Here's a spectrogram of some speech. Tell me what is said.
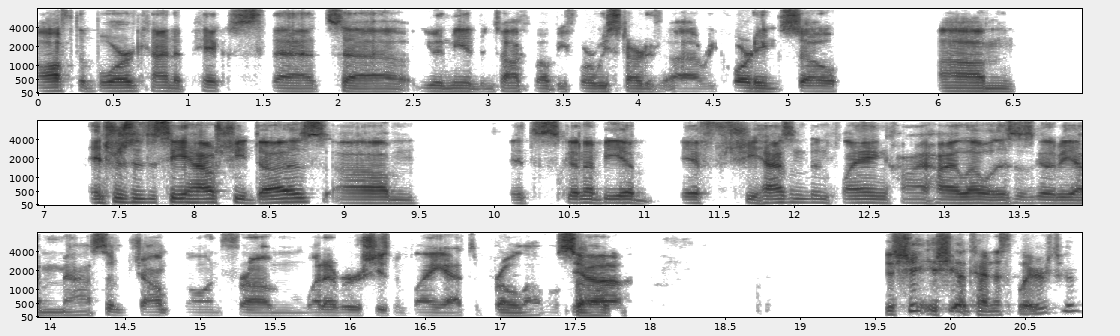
off the board kind of picks that uh, you and me had been talking about before we started uh, recording. So, um, interested to see how she does. Um, it's gonna be a if she hasn't been playing high high level, this is gonna be a massive jump going from whatever she's been playing at to pro level. So. Yeah. Is she is she a tennis player too?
